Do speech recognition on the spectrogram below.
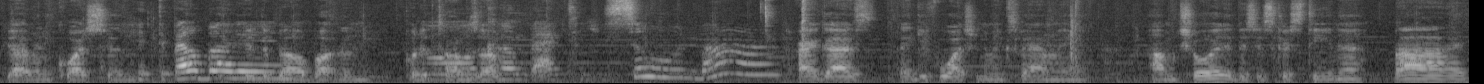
If you have any questions, Hit the bell button. hit the bell button, put a thumbs up. We'll thumbs up. come back to you soon. Bye. Alright, guys. Thank you for watching the Mix Family. I'm Troy. and This is Kristina. Bye.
